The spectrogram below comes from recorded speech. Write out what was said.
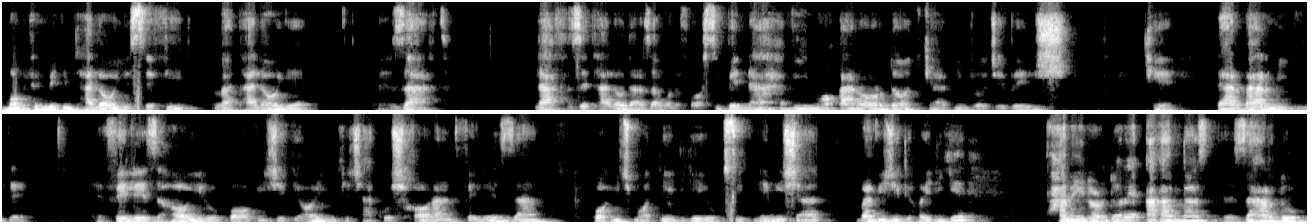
ما می‌تونیم بگیم طلای سفید و طلای زرد. لفظ طلا در زبان فارسی به نحوی ما قرار داد کردیم راجبش که در بر می‌گیره. فلزهایی رو با ویژگی که چکش خارند فلزن با هیچ ماده دیگه اکسید نمیشن و ویژگی های دیگه همه اینا رو داره. اهم از زرد و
